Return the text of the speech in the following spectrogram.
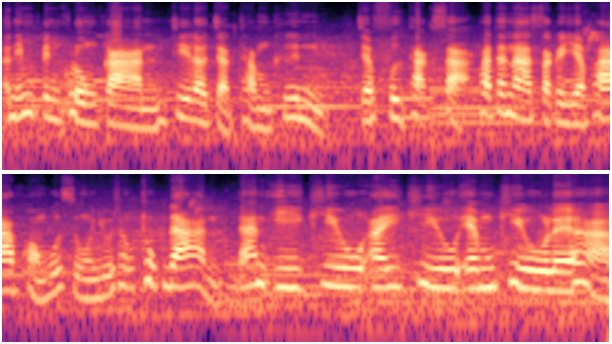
อันนี้มันเป็นโครงการที่เราจัดทำขึ้น จะฝึกทักษะพัฒนาศักยภาพของผู้สูงอายุทุกๆด้าน ด้าน EQ IQ MQ เลยค่ะ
